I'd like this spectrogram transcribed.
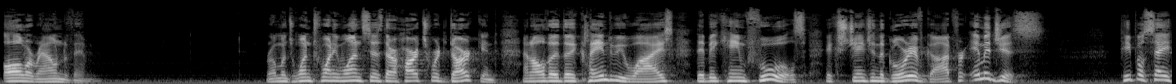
all around them. Romans 121 says their hearts were darkened, and although they claimed to be wise, they became fools, exchanging the glory of God for images. People say,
